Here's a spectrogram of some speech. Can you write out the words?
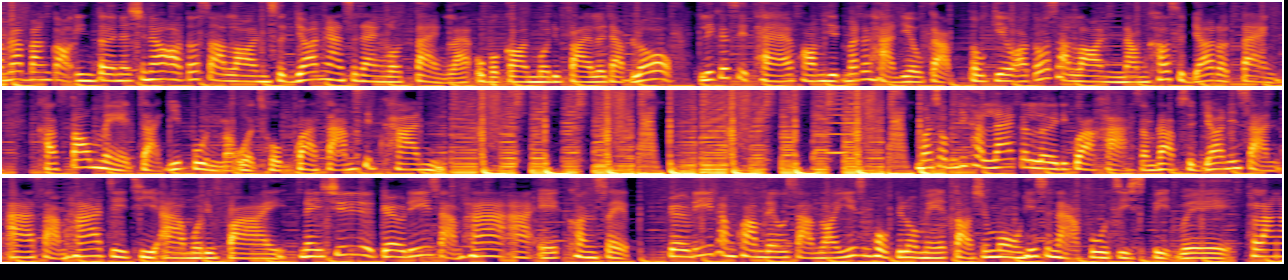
สำหรับบางกอก International Auto Salon สุดยอดงานแสดงรถแต่งและอุปกรณ์โมดิฟายระดับโลก ลิขสิทธิ์แท้พร้อมยึดมาตรฐานเดียวกับโตเกียวออโต้ซาลอนนำเข้าสุดยอดรถแต่งคัสตอมเมดจากญี่ปุ่นมาอวดโฉมกว่า 30 คัน มาชมที่คันแรกกันเลยดีกว่าค่ะสำหรับสุดยอดนิสสัน R35 GTR Modify ในชื่อ g r a d y 35 RX Concept g r a d y ทำความเร็ว 326 กิโลเมตรต่อชั่วโมงที่สนาม Fuji Speedway พลัง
